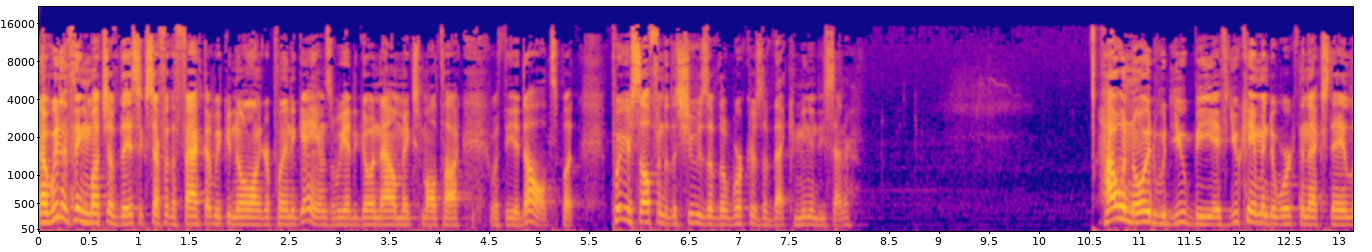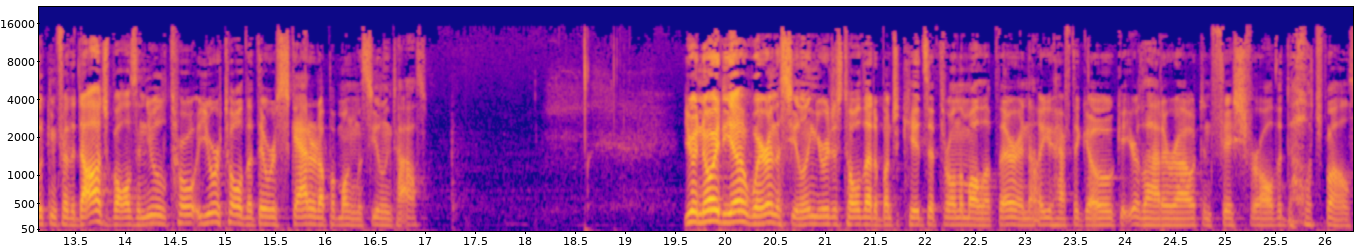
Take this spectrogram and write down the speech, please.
now, we didn't think much of this except for the fact that we could no longer play any games. We had to go now make small talk with the adults. But put yourself into the shoes of the workers of that community center. How annoyed would you be if you came into work the next day looking for the dodgeballs and you were, told, you were told that they were scattered up among the ceiling tiles? You had no idea where in the ceiling. You were just told that a bunch of kids had thrown them all up there, and now you have to go get your ladder out and fish for all the dodgeballs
